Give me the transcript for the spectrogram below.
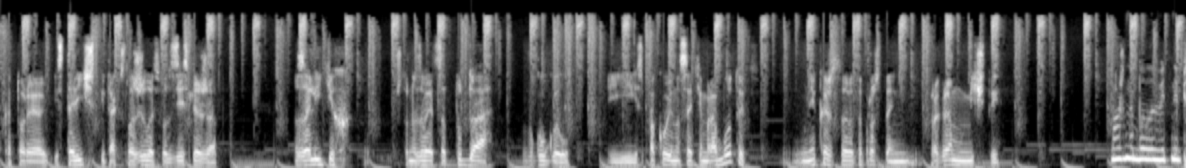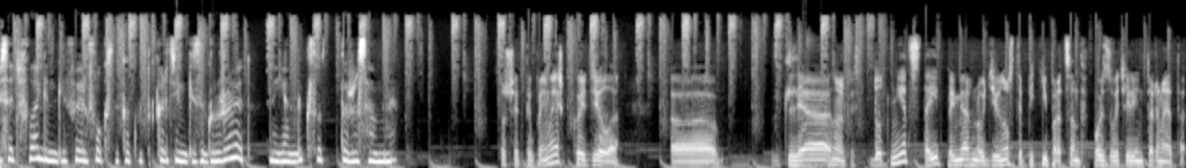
которые исторически так сложилось, вот здесь лежат. Залить их, что называется, туда, в Google, и спокойно с этим работать, мне кажется, это просто программа мечты. Можно было ведь написать флагин для Firefox, как вот картинки загружают, на Яндекс то же самое. Слушай, ты понимаешь, какое дело? Для, ну, то есть .NET стоит примерно у 95% пользователей интернета,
